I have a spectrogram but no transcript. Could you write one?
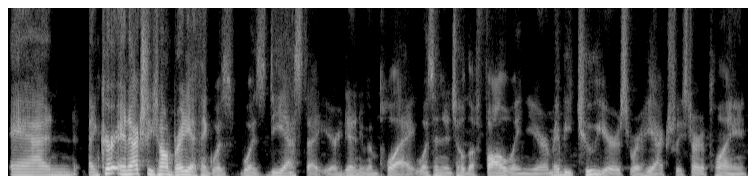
And and Kurt and actually Tom Brady, I think, was was DS that year. He didn't even play. It wasn't until the following year, maybe two years, where he actually started playing.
